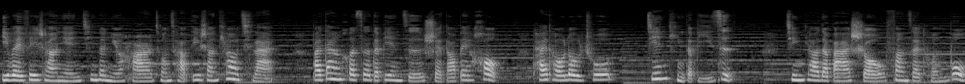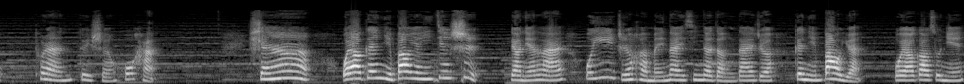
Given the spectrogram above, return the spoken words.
一位非常年轻的女孩从草地上跳起来，把淡褐色的辫子甩到背后，抬头露出坚挺的鼻子，轻佻地把手放在臀部，突然对神呼喊：“神啊，我要跟你抱怨一件事。”两年来，我一直很没耐心地等待着跟您抱怨。我要告诉您，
